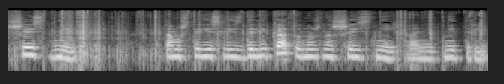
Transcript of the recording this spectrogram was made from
6 дней. Потому что если издалека, то нужно 6 дней хранить, не 3.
